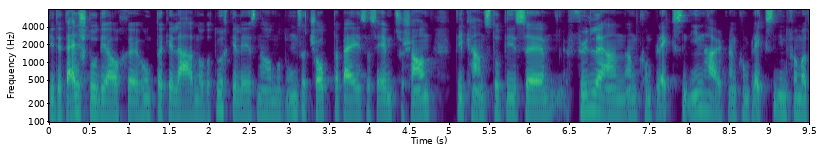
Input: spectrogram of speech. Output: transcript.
die Detailstudie auch äh, runtergeladen oder durchgelesen haben. Und unser Job dabei ist es eben zu schauen, wie kannst du diese Fülle an, an komplexen Inhalten, an komplexen Informationen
